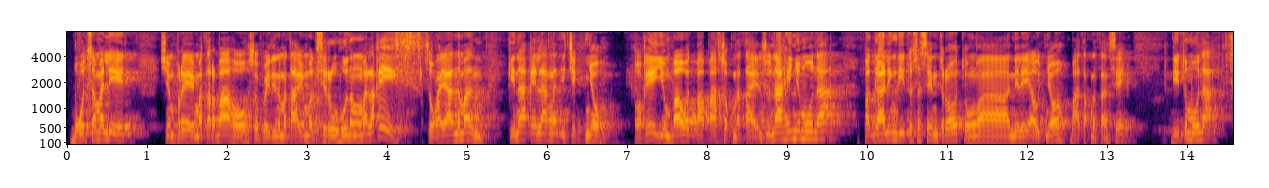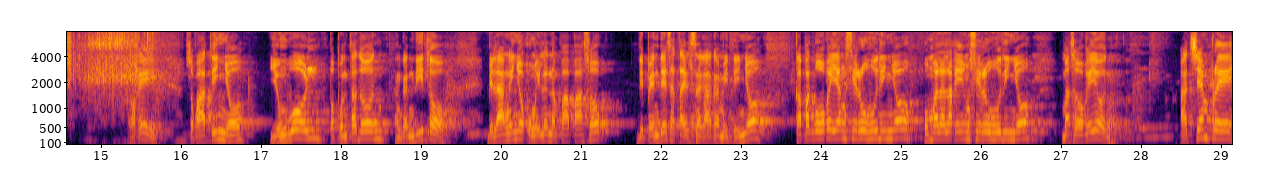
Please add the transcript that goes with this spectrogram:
Bukod sa maliit, syempre matrabaho, so pwede naman tayo magsiruho ng malaki. So kaya naman, kinakailangan i-check nyo. Okay, yung bawat papasok na tiles. Unahin nyo muna, pag galing dito sa sentro, itong uh, nilayout nyo, batak na tanse, dito muna. Okay, sukatin nyo, yung wall, papunta doon, hanggang dito. Bilangin nyo kung ilan ang papasok, depende sa tiles na gagamitin nyo. Kapag okay ang siruho ninyo, kung malalaki yung siruho ninyo, mas okay yon. At syempre,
